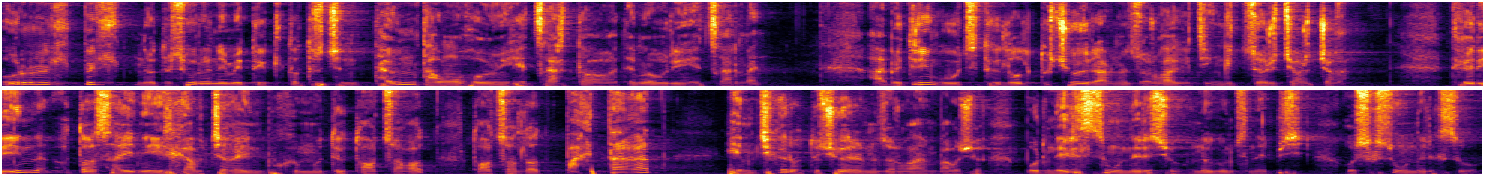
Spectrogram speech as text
Өөрөөр хэлбэл нөө төсвөрөөний мэдээлэл дотор чинь 55% хязгаартай байгаа тийм ээ өөрийн хязгаар маань. А бидний гүйцэтгэл бол 42.6 гэж ингэж зорж орж байгаа. Тэгэхээр энэ одоо саяны эрх авж байгаа энэ бүх юмнуудыг тооцоогоод тооцоолоод багтаагаад хэмжихэр 42.6 юм баг шүү. Бүр нэрлсэн үнээр шүү. Өнөөгийн үнснээр биш. Өсгсөн үнээр гэсэн үг.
